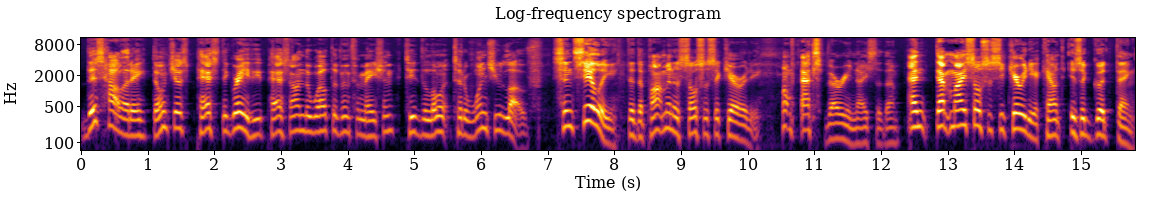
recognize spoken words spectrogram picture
this holiday, don't just pass the gravy, pass on the wealth of information to the, lo- to the ones you love. Sincerely, the Department of Social Security. Well, that's very nice of them. And that my Social Security account is a good thing.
